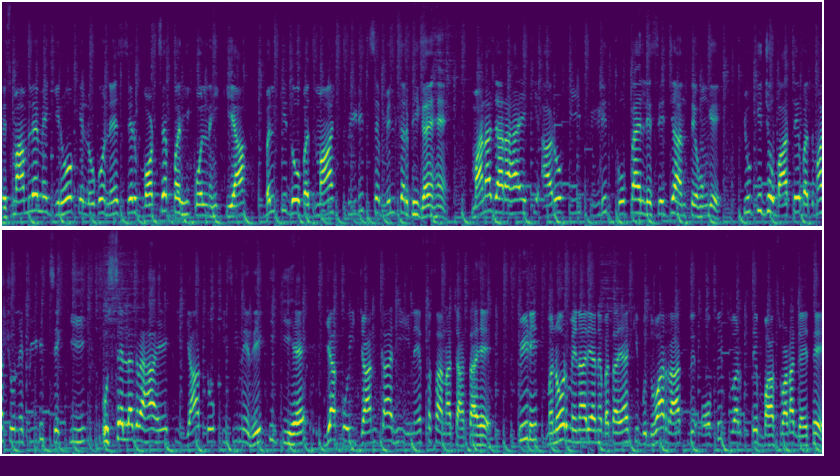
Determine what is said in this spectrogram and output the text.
इस मामले में गिरोह के लोगों ने सिर्फ़ व्हाट्सएप पर ही कॉल नहीं किया, बल्कि दो बदमाश पीड़ित से मिलकर भी गए हैं। माना जा रहा है कि आरोपी पीड़ित को पहले से जानते होंगे, क्योंकि जो बातें बदमाशों ने पीड़ित से की, उससे लग रहा है कि या तो किसी ने रेकी की है, या कोई जानकार ही इन्हें फंसाना चाहता है। पीड़ित मनोहर मेनारिया ने बताया कि बुधवार रात वे ऑफ़िस वर्क से बांसवाड़ा गए थे,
